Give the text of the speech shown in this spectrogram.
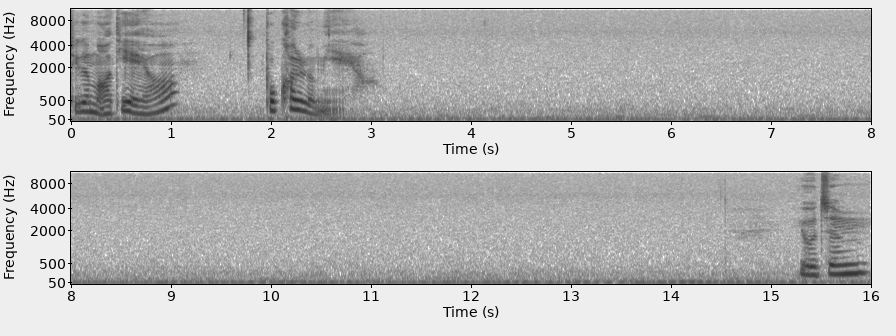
지금 어디예요? 보컬룸이에요. 요즘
